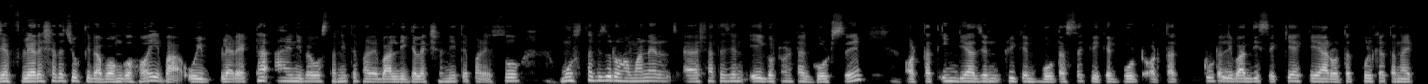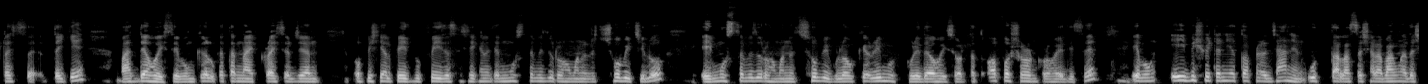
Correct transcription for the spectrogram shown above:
যে প্লেয়ারের সাথে চুক্তিটা ভঙ্গ হয় বা ওই প্লেয়ার একটা আইনি ব্যবস্থা নিতে পারে বা লিগ্যাল অ্যাকশন নিতে পারে। সো মুস্তাফিজুর রহমানের সাথে যেন এই ঘটনাটা ঘটছে, অর্থাৎ ইন্ডিয়া যেন ক্রিকেট বোর্ড আছে ক্রিকেট বোর্ড অর্থাৎ টোটালি বাদ দিছে কে কে আর অর্থাৎ কলকাতা নাইট রাইডার্স থেকে বাদ দেওয়া হয়েছে এবং কলকাতা নাইট রাইডার্সের যে অফিসিয়াল ফেসবুক পেজ আছে, সেখানে যে মুস্তাফিজুর রহমানের ছবি ছিল, এই মুস্তাফিজুর রহমানের ছবিগুলোকে রিমুভ করে দেওয়া হয়েছে, অর্থাৎ অপসারণ করা হয়ে দিছে। এবং এই বিষয়টা নিয়ে তো আপনারা জানেন, উত্তাল আছে সারা বাংলাদেশ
